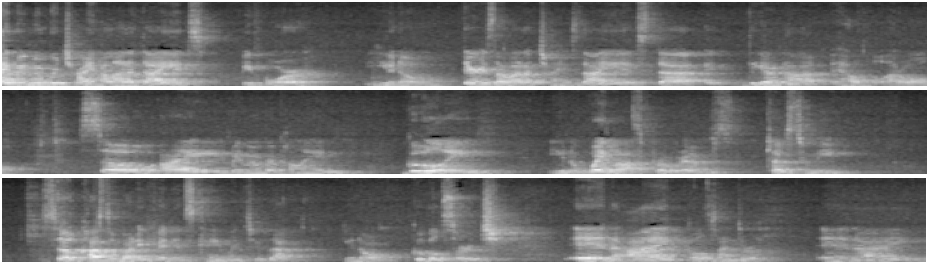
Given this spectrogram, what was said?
I remember trying a lot of diets before. You know, there's a lot of Chinese diets that they are not helpful at all. So I remember calling, Googling, you know, weight loss programs close to me. So custom body fitness came into that, you know, Google search, and I called Sandra, and I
